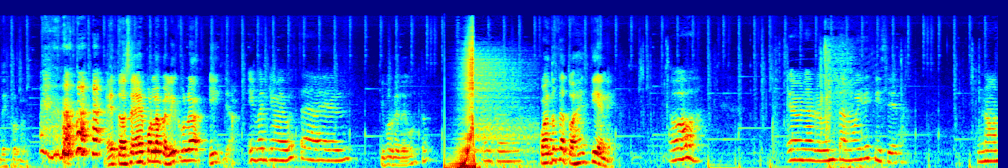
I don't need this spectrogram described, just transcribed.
disculpen. Entonces es por la película y ya. Y porque me gusta el. ¿Y por qué te gusta? ¿Cuántos tatuajes tiene? Oh, era una pregunta muy difícil. No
